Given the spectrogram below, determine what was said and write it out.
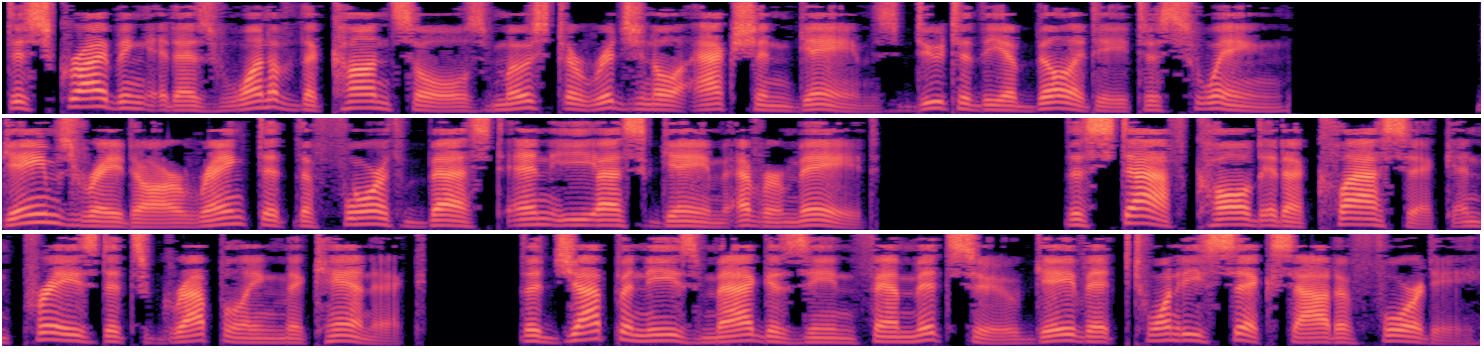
describing it as one of the console's most original action games due to the ability to swing. GamesRadar ranked it the fourth best NES game ever made. The staff called it a classic and praised its grappling mechanic. The Japanese magazine Famitsu gave it 26 out of 40.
